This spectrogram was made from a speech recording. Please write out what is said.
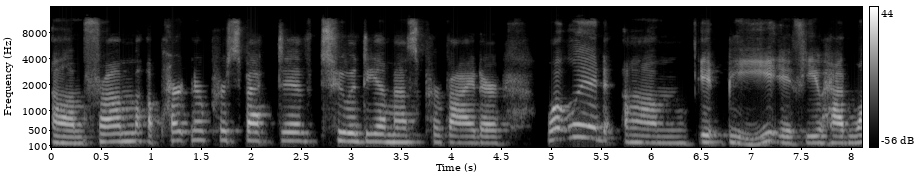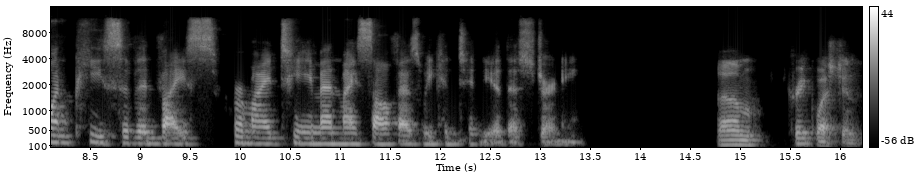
um, from a partner perspective to a DMS provider, what would um, it be if you had one piece of advice for my team and myself as we continue this journey? Um, great question.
